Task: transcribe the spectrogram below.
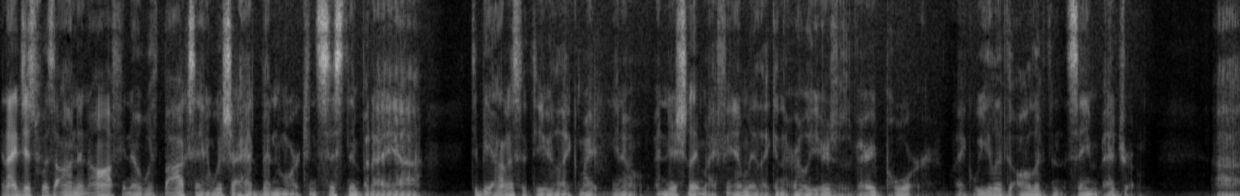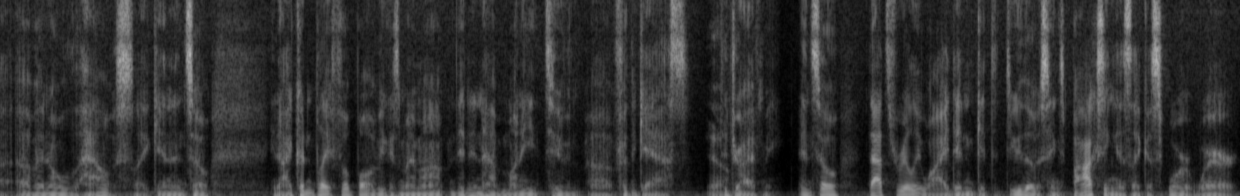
and I just was on and off, you know, with boxing. I wish I had been more consistent, but I, uh, to be honest with you, like my, you know, initially my family, like in the early years, was very poor. Like we lived, all lived in the same bedroom uh, of an old house, like, and and so, you know, I couldn't play football because my mom they didn't have money to uh, for the gas Yeah. to drive me, and so that's really why I didn't get to do those things. Boxing is like a sport where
